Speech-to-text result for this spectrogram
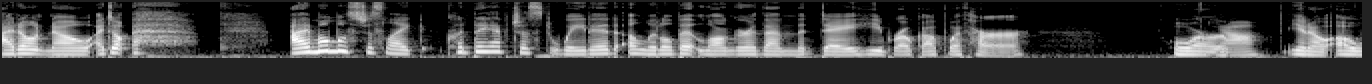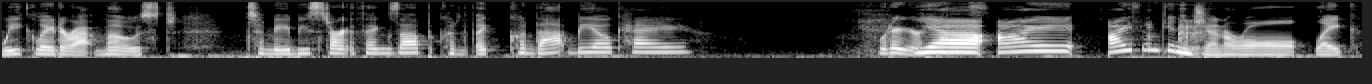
I don't know. I don't. I'm almost just like, could they have just waited a little bit longer than the day he broke up with her? Or, Yeah. you know, a week later at most to maybe start things up? Could like could that be okay? What are your yeah thoughts? i i think in general like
